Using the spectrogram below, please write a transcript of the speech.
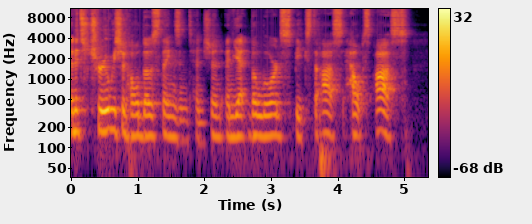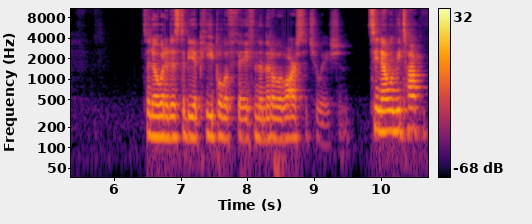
And it's true we should hold those things in tension and yet the lord speaks to us helps us to know what it is to be a people of faith in the middle of our situation. See now when we talk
